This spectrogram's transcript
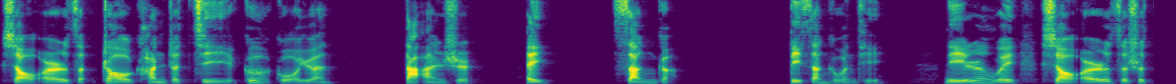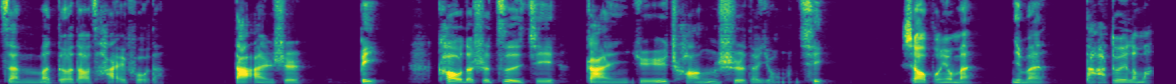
小儿子照看着几个果园？答案是 A，三个。第三个问题，你认为小儿子是怎么得到财富的？答案是 B，靠的是自己敢于尝试的勇气。小朋友们，你们答对了吗？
